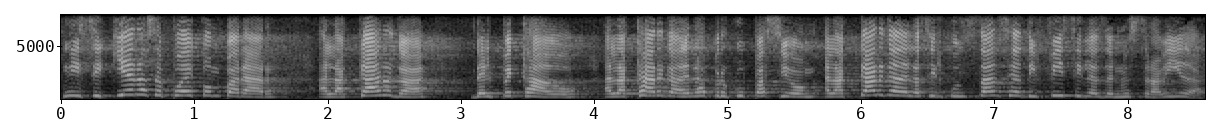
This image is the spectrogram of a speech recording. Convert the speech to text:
Ni siquiera se puede comparar a la carga del pecado, a la carga de la preocupación, a la carga de las circunstancias difíciles de nuestra vida.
